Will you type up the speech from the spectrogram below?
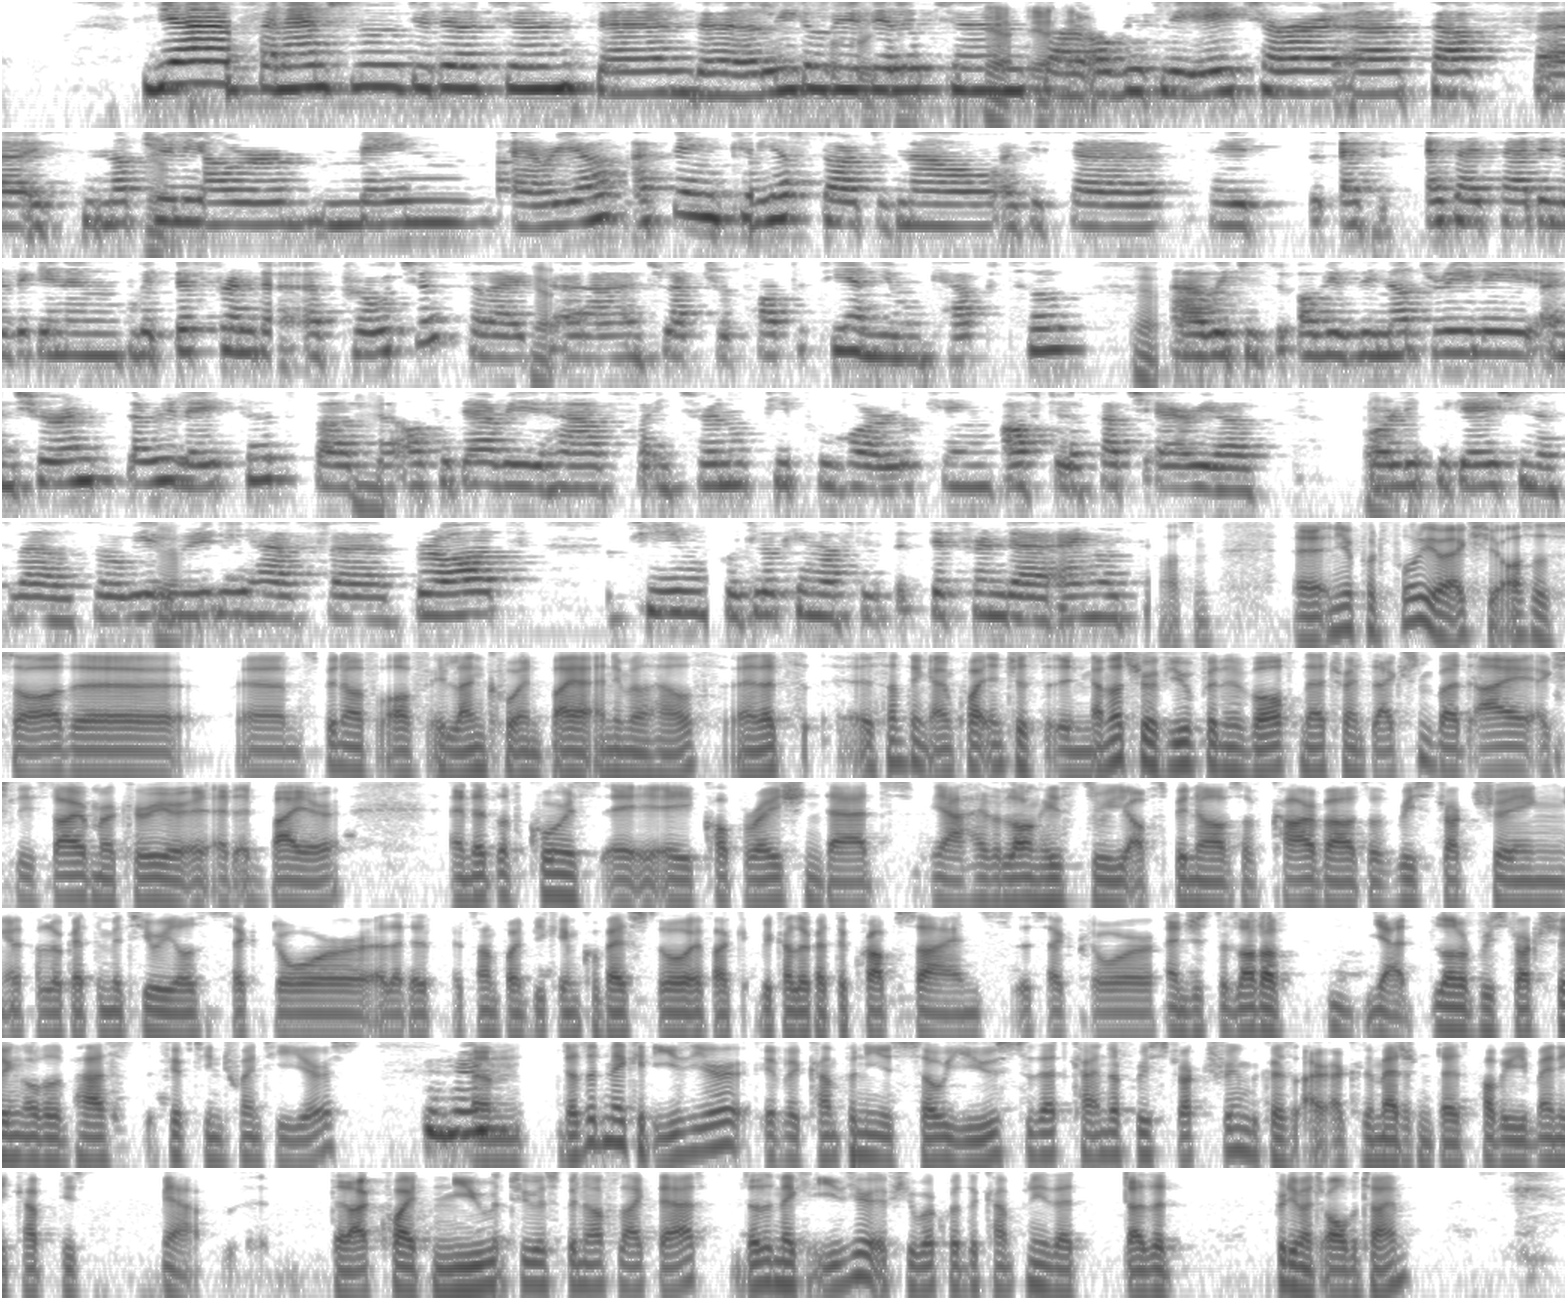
Yeah, financial due diligence and uh, legal due diligence yeah, yeah, are obviously HR uh, stuff uh, is not yeah. really our main area. I think we have started now, as you said, said as as I said in the beginning, with different approaches, so like Yeah. uh, intellectual property and human capital, Yeah. uh, which is obviously not really insurance related, but Mhm. uh, also there we have internal people who are looking after such areas or litigation as well. So we Yeah. really have a broad team who's looking after different uh, angles. Awesome. Uh, in your portfolio, I actually also saw the um, spin-off of Elanco and Bayer Animal Health, and that's uh, something I'm quite interested in. I'm not sure if you've been involved in that transaction, but I actually started my career at, at Bayer, and that's of course a, a corporation that yeah has a long history of spin-offs, of carve-outs, of restructuring. If I look at the materials sector, uh, that at some point became Covestro. If I, we can look at the crop science sector, and just a lot of yeah a lot of restructuring over the past 15, 20 years. Mhm. Um, does it make it easier if a company is so used to that kind of restructuring? Because I, I could imagine there's probably many companies, yeah, that are quite new to a spin-off like that. Does it make it easier if you work with a company that does it pretty much all the time?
